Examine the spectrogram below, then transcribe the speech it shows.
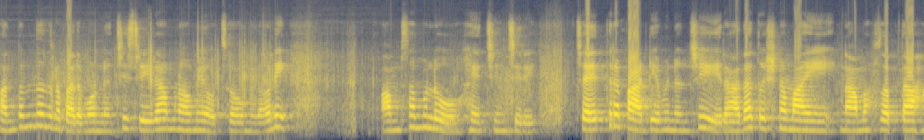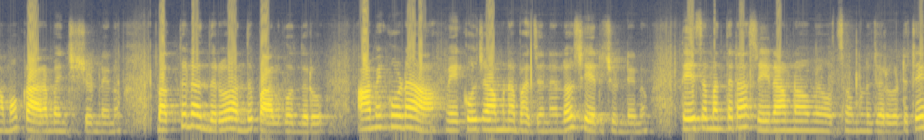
పంతొమ్మిది వందల పదమూడు నుంచి శ్రీరామనవమి ఉత్సవంలోని అంశములు హెచ్చించిరి. చైత్ర పాఠ్యమి నుంచి రాధాకృష్ణమాయి నామ సప్తాహము ప్రారంభించుచుండెను. భక్తులందరూ అందు పాల్గొందరు. ఆమె కూడా వేకోజామున భజనలో చేరుచుండెను. దేశమంతటా శ్రీరామనవమి ఉత్సవములు జరుగుటచే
